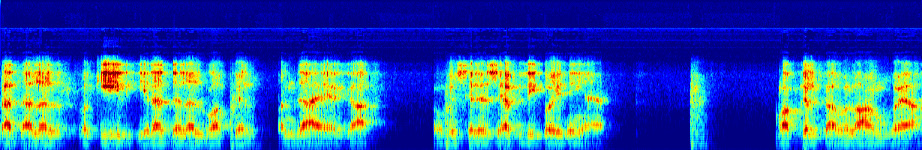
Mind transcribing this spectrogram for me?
رد الوکیل کی رد الموکل بن جائے گا، کیونکہ سرے سے عقدی کوئی نہیں ہے۔ موکل کا غلام گویا،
